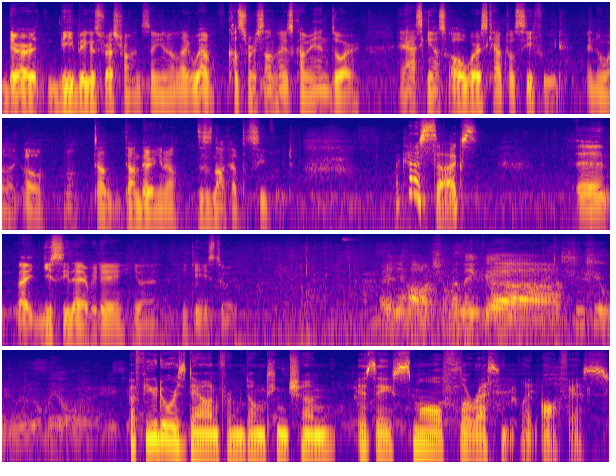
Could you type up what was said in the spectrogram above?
They're the biggest restaurants. So you know, like we have customers sometimes coming in door and asking us, "Oh, where's Capital Seafood?" And then we're like, "Oh, well, down down there. You know, this is not Capital Seafood." That kind of sucks. Uh, like you see that every day. Yeah, you get used to it. 哎，你好，请问那个星期五有没有那个？ A few doors down from Dongting Chun is a small fluorescent lit office.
